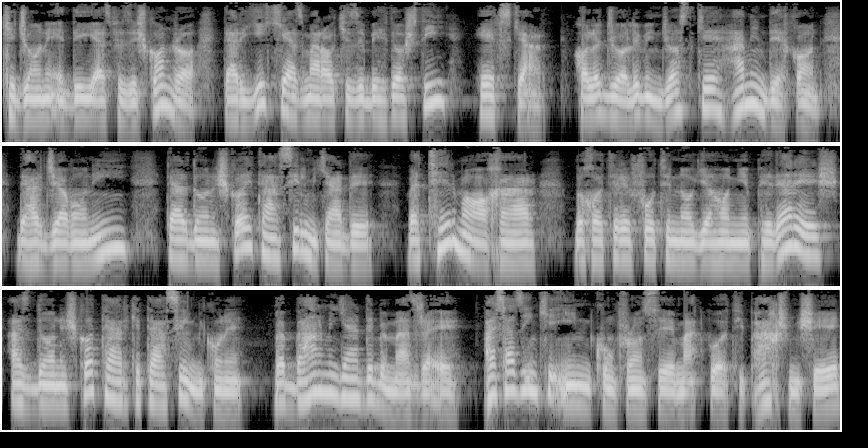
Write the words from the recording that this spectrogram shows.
که جان عدهای از پزشکان را در یکی از مراکز بهداشتی حفظ کرد. حالا جالب اینجاست که همین دهقان در جوانی در دانشگاه تحصیل می‌کرده و ترم آخر به خاطر فوت ناگهانی پدرش از دانشگاه ترک تحصیل می‌کنه و برمیگرده به مزرعه. پس از اینکه این کنفرانس مطبوعاتی پخش میشه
